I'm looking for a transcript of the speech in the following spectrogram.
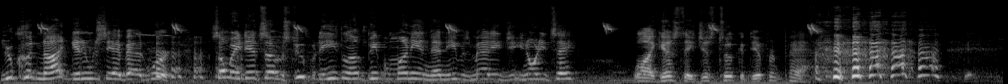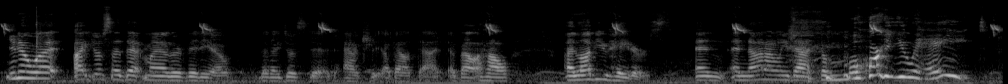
You could not get him to say a bad word. Somebody did something stupid. He lent people money, and then he was mad. He'd, you know what he'd say? Well, I guess they just took a different path. you know what? I just said that in my other video that I just did, actually, about that. About how I love you haters. And, and not only that, the more you hate,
